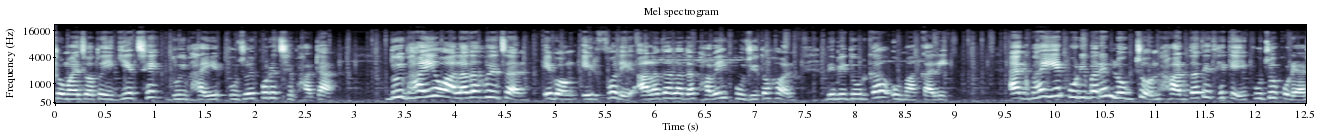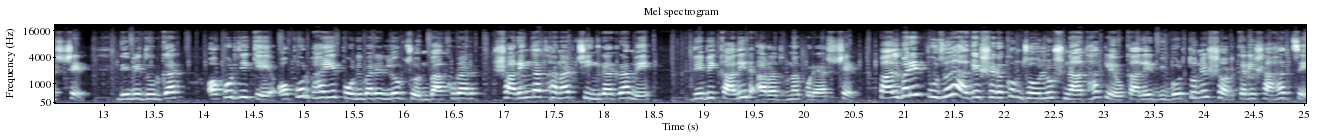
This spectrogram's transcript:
সময় যত এগিয়েছে, দুই ভাইয়ের পুজোয় পড়েছে ভাটা। দুই ভাইও আলাদা হয়ে যান এবং এর ফলে আলাদা আলাদাভাবেই পূজিত হন দেবী দুর্গা ও মা কালী। এক ভাইয়ের পরিবারের লোকজন হারদাতে থেকেই পুজো করে আসছেন। দেবী দুর্গার অপরদিকে অপর ভাইয়ের পরিবারের লোকজন বাঁকুড়ার সারেঙ্গা থানার চিংড়া গ্রামে দেবী কালীর আরাধনা করে আসছেন। পালবাড়ির পুজোয় আগে সেরকম জৌলুস না থাকলেও কালের বিবর্তনের সরকারি সাহায্যে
